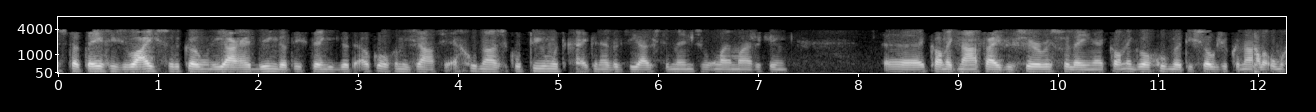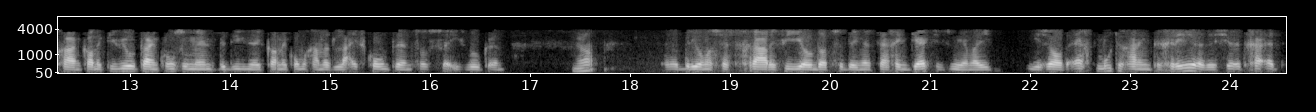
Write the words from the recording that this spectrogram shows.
strategisch wise voor de komende jaar het ding, dat is denk ik dat elke organisatie echt goed naar zijn cultuur moet kijken. En heb ik de juiste mensen, online marketing. Uh, kan ik na vijf uur service verlenen? Kan ik wel goed met die social kanalen omgaan? Kan ik die real-time consument bedienen? Kan ik omgaan met live content zoals Facebook? En ja. 360 graden video en dat soort dingen. Het zijn geen gadgets meer, maar je, je zal het echt moeten gaan integreren. Dus je, het, het,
